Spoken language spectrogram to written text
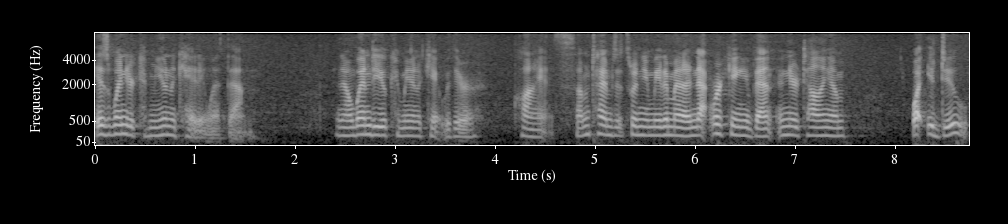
is when you're communicating with them. Now, when do you communicate with your clients? Sometimes it's when you meet them at a networking event and you're telling them what you do.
